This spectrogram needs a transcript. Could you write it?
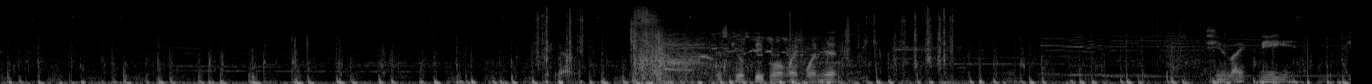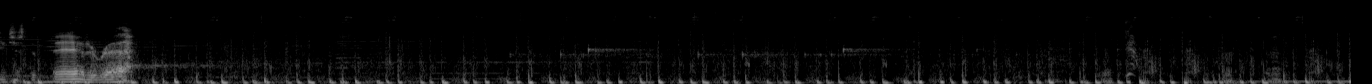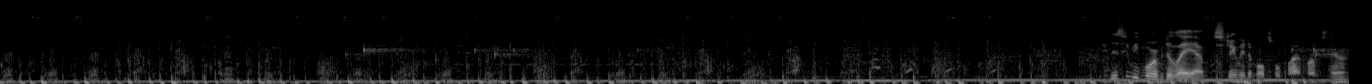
Out. Just kills people in like one hit. If you're like me, you're just a murderer. This is gonna be more of a delay. I'm streaming to multiple platforms now.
